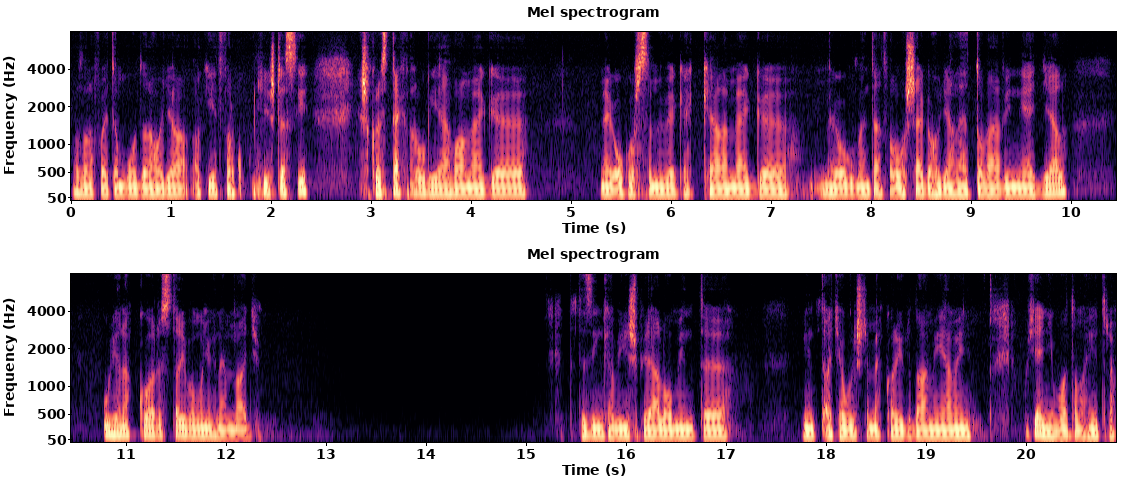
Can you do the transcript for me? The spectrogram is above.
azon a fajta módon, ahogy a, a két farkú kutya is teszi, és akkor ezt technológiával, meg, meg okos szemüvegekkel, meg, meg augmentált valósággal hogyan lehet továbbvinni egyel. Ugyanakkor sztoriban mondjuk nem nagy. Tehát ez inkább inspiráló, mint, mint Atya Úristen mekkora irodalmi élmény. Úgyhogy ennyi voltam a hétre.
